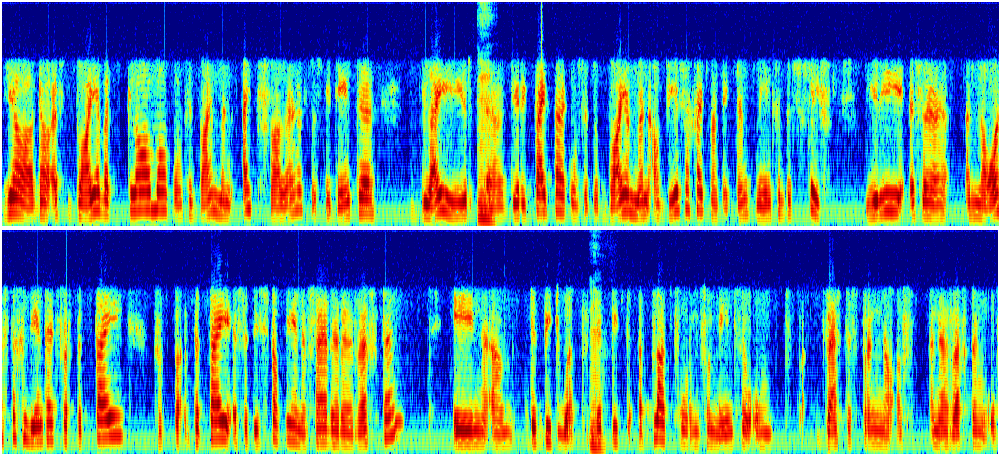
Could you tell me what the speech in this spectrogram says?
ja, daar is baie wat klaarmaak. Ons het baie min uitvalle. So studente bly hier mm. uh, deur die tydperk. Ons het ook baie min afwesigheid want ek dink mense besef hierdie is 'n 'n laaste geleentheid vir party vir party is dit 'n stapie in 'n verdere rigting en um, dit bied hoop. Hmm. Dit bied 'n platform vir mense om weg te spring na in 'n rigting of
